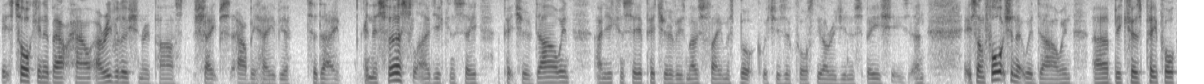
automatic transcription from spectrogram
it's talking about how our evolutionary past shapes our behaviour today. In this first slide, you can see a picture of Darwin and you can see a picture of his most famous book, which is, of course, The Origin of Species. And it's unfortunate with Darwin uh, because people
